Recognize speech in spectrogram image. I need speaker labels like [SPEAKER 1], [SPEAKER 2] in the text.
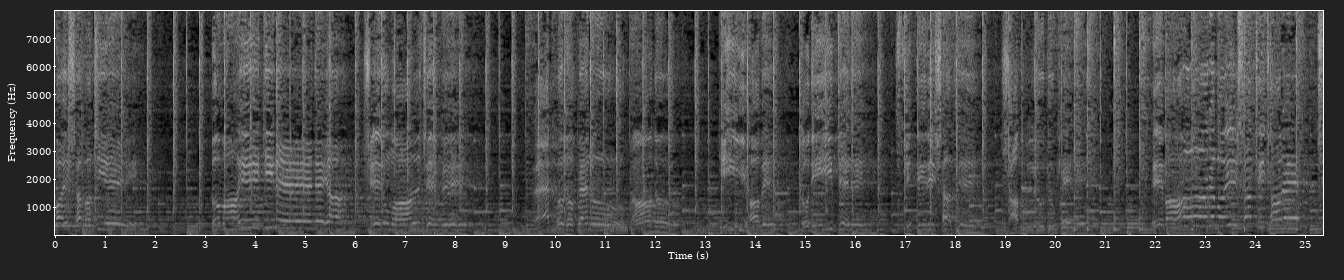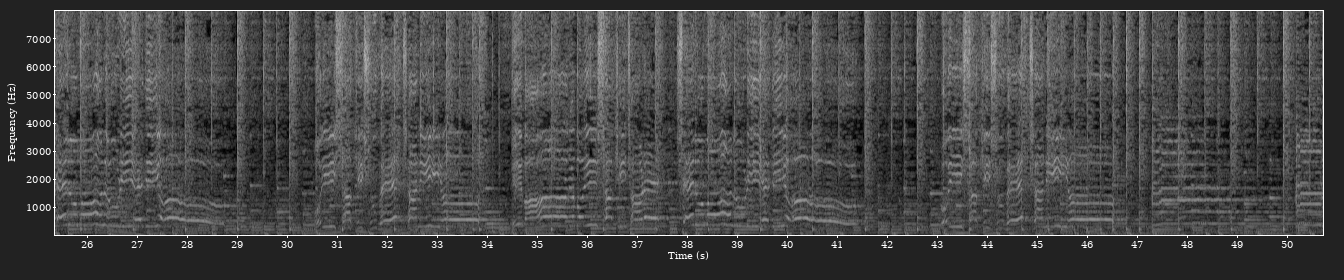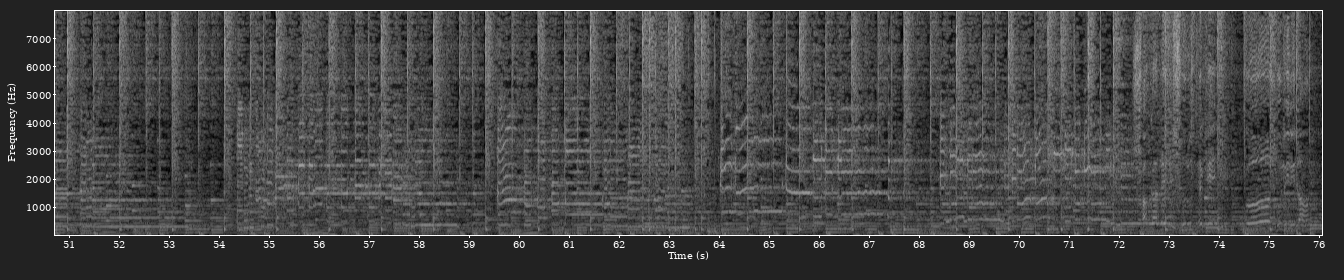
[SPEAKER 1] পয়সা বাঁচিয়ে তোমায় কিনে দেয়া সে রুমাল চেপে। এখনও কেন কাঁদো? কি হবে প্রদীপ জেলে স্মৃতির সাথে সাবলুডু খেলে বৈশাখী শুভেচ্ছা নিও। এবার বৈশাখী ঝড়ে সে রুমাল উড়িয়ে দিও। বৈশাখী শুভেচ্ছা নিও। সকালের শুরু থেকে গোধুলির রং। হয়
